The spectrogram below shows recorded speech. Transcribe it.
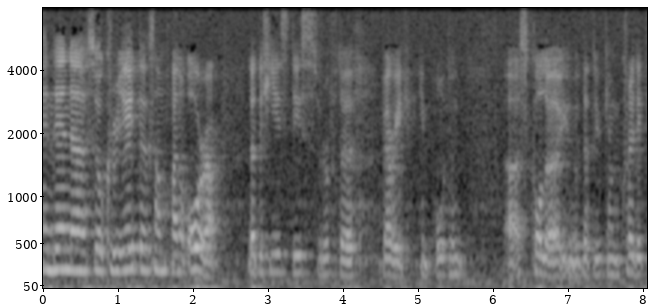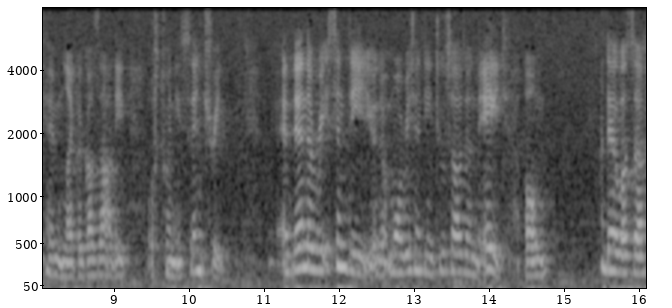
And then uh, so create some kind of aura that he is this sort of the very important uh, scholar, you know, that you can credit him like a Ghazali of 20th century. And then uh, recently, you know, more recently in 2008, um, there was a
